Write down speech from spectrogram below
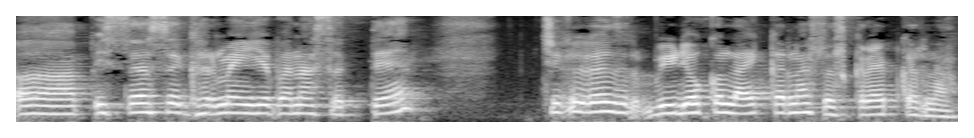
आप इस तरह से घर में ये बना सकते हैं। ठीक है वीडियो को लाइक करना सब्सक्राइब करना।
